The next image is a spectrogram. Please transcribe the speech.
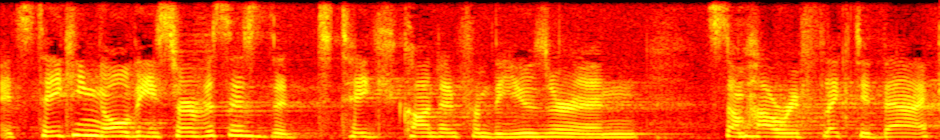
It's taking all these services that take content from the user and somehow reflect it back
